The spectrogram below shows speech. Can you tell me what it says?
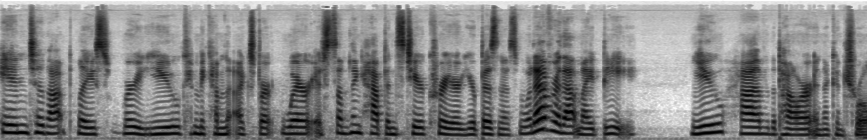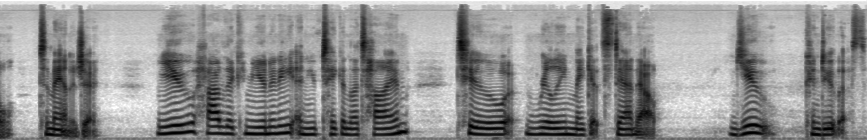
into that place where you can become the expert, where if something happens to your career, your business, whatever that might be, you have the power and the control to manage it. You have the community and you've taken the time to really make it stand out. You can do this.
